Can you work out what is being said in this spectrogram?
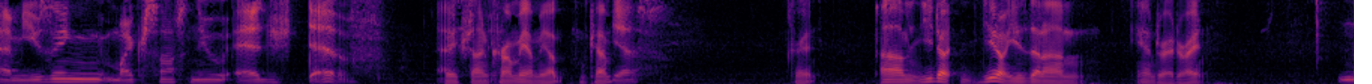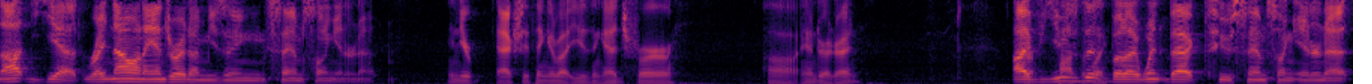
am using Microsoft's new Edge Dev. Based on. Chromium. Yep. Okay. Yes. Great. Um, you don't you don't use that on Android, right? Not yet. Right now on Android, I'm using Samsung Internet. And you're actually thinking about using Edge for uh, Android, right? I've used possibly. it, but I went back to Samsung Internet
